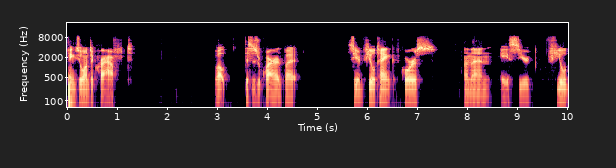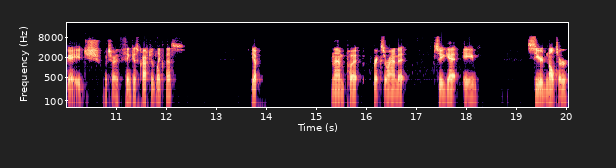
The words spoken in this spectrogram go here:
things you want to craft, well, this is required, but seared fuel tank, of course, and then a seared fuel gauge, which I think is crafted like this. Yep. And then put bricks around it so you get a seared melter.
